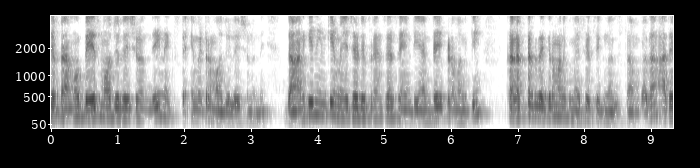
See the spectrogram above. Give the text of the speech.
చెప్పాము బేస్ మాడ్యులేషన్ ఉంది నెక్స్ట్ ఎమిటర్ మాడ్యులేషన్ ఉంది. దానికి దీనికి మేజర్ డిఫరెన్సెస్ ఏంటి అంటే ఇక్కడ మనకి కలెక్టర్ దగ్గర మనకి మెసేజ్ సిగ్నల్ ఇస్తాం కదా అదే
